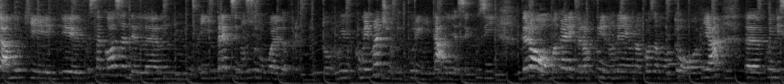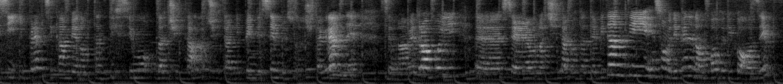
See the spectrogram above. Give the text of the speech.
diciamo che eh, questa cosa del um, i prezzi non sono uguali dappertutto. Come immagino che pure in Italia sia così però magari per alcuni non è una cosa molto ovvia uh, quindi sì i prezzi cambiano tantissimo da città a città. Dipende sempre se è una città grande se è una metropoli uh, se è una città con tanti abitanti insomma dipende da un po' di cose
